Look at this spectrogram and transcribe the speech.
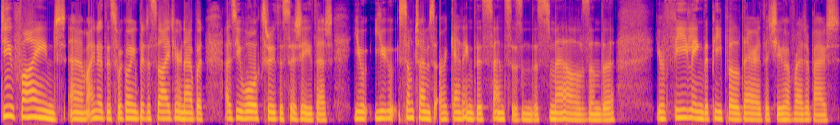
do you find, um, I know this, we're going a bit aside here now, but as you walk through the city that you, you sometimes are getting the senses and the smells and the, you're feeling the people there that you have read about.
